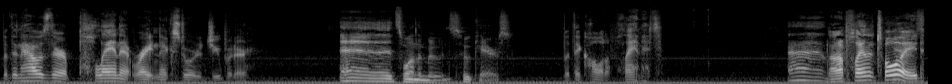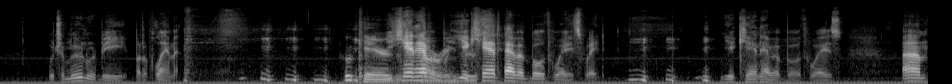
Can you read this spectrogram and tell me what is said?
But then how is there a planet right next door to Jupiter? Eh, it's one of the moons. Who cares? But they call it a planet. Uh, Not a planetoid, which a moon would be, but a planet. who cares? You can't have it, you can't have it both ways, Wade. You can't have it both ways. Um,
